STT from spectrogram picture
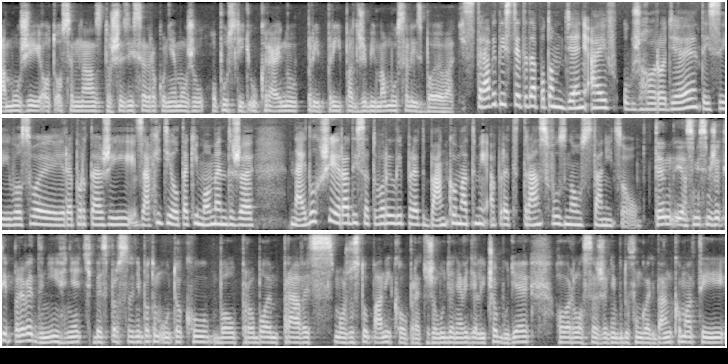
a muži od 18 do 60 rokov nemôžu opustiť Ukrajinu pri prípad, že by ma museli zbojovať. Stravili ste teda potom deň aj v Užhorode. Ty si vo svojej reportáži zachytil taký moment, že Najdlhšie rady sa tvorili pred bankomatmi a pred transfúznou stanicou. Ten, ja si myslím, že tie prvé dni hneď bezprostredne po tom útoku bol problém práve s možno s tou panikou, pretože ľudia nevedeli, čo bude. Hovorilo sa, že nebudú fungovať bankomaty,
